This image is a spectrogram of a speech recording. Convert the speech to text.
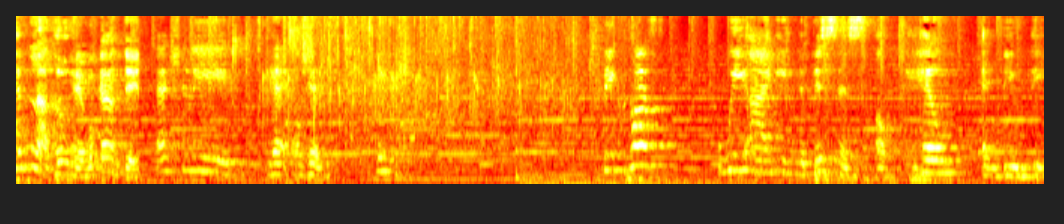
chính là thương hiệu của các anh chị. Actually, yeah, okay. Because we are in the business of health and beauty.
